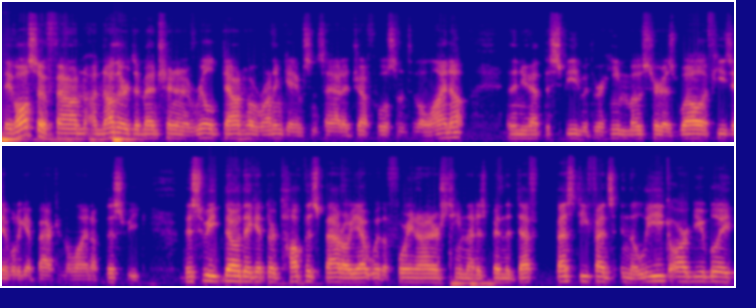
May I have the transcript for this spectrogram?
They've also found another dimension in a real downhill running game since they added Jeff Wilson to the lineup. And then you have the speed with Raheem Mostert as well, if he's able to get back in the lineup this week. This week, though, they get their toughest battle yet with a 49ers team that has been the def- best defense in the league, arguably,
